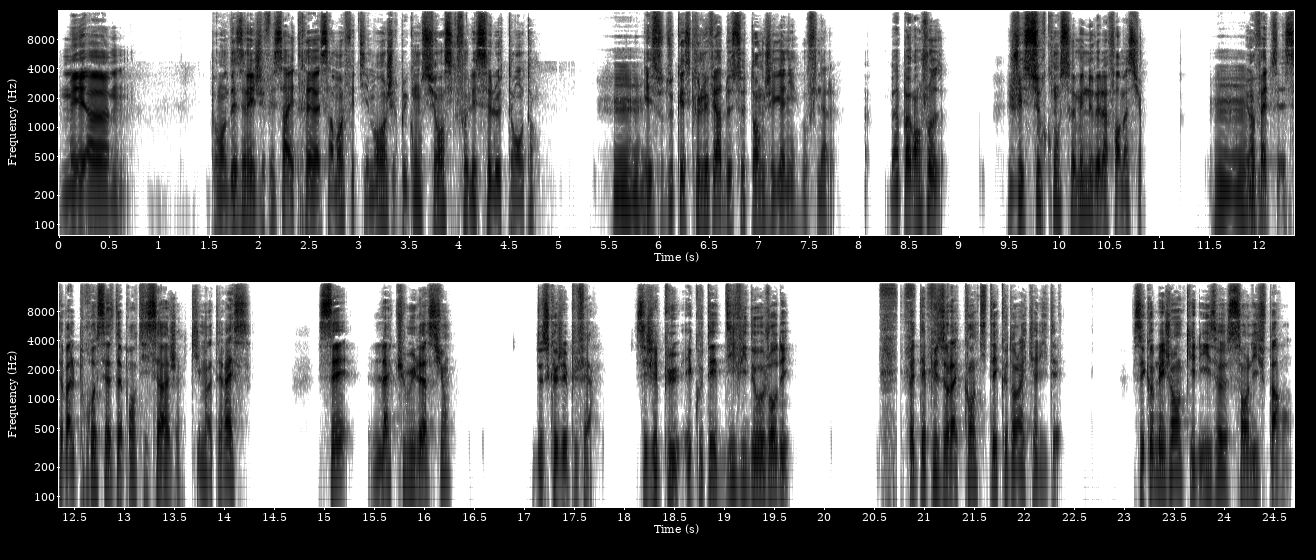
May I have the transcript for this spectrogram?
Mais euh, pendant des années, j'ai fait ça et très récemment, effectivement, j'ai pris conscience qu'il faut laisser le temps au temps. Hmm. Et surtout, qu'est-ce que je vais faire de ce temps que j'ai gagné au final? Bah pas grand-chose. Je vais surconsommer une nouvelle information. Hmm. Et en fait, c'est pas le process d'apprentissage qui m'intéresse. C'est l'accumulation de ce que j'ai pu faire. Si j'ai pu écouter 10 vidéos aujourd'hui. En fait, t'es plus dans la quantité que dans la qualité. C'est comme les gens qui lisent 100 livres par an.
